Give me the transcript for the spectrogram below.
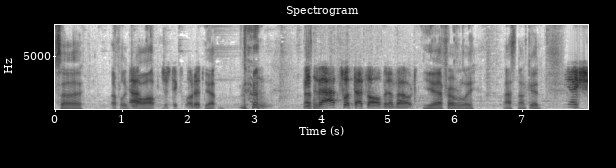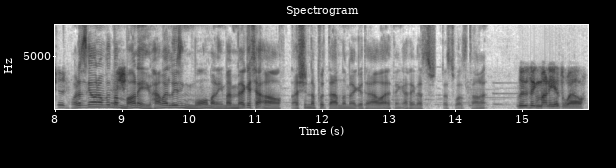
so probably Yeah, blow up. it just exploded. Yep. Hmm. Maybe that's what that's all been about. yeah, probably. That's not good. Yeah, I should. What is going on with my Yeah, sh- money? How am I losing more money? My mega tower. Oh, I shouldn't have put that on the mega tower. I think. I think that's that's what's done it. Losing money as well.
